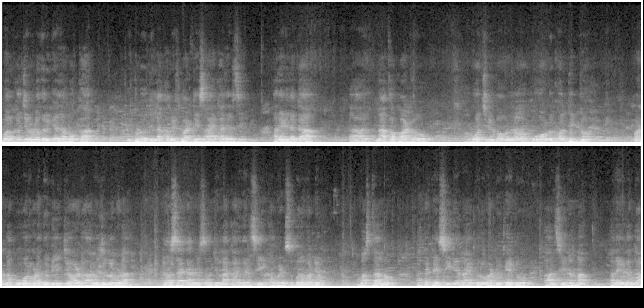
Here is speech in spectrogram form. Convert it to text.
మొలకల చెరువులో దొరికేది ఆ మొక్క ఇప్పుడు జిల్లా కమ్యూనిస్ట్ పార్టీ సహాయ కార్యదర్శి. అదేవిధంగా నాతో పాటు ఓచిల్ భవన్లో భూ వండుకోవాలి తిట్టు వాడు నా భూములు కూడా దొంగిలించేవాడు ఆ రోజుల్లో కూడా. వ్యవసాయ కార్మిక జిల్లా కార్యదర్శి కమ్మడి సుబ్రహ్మణ్యం మస్తాను నాకంటే సీనియర్ నాయకులు అడ్వకేటు ఆర్ సీనన్న అదేవిధంగా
